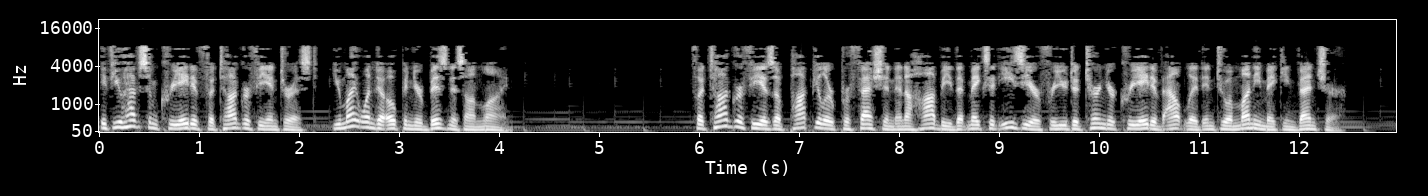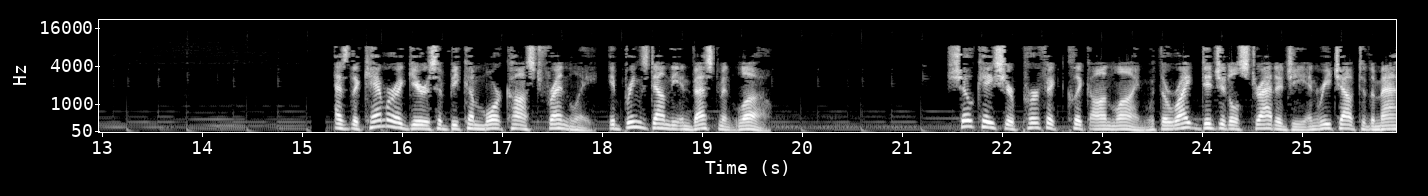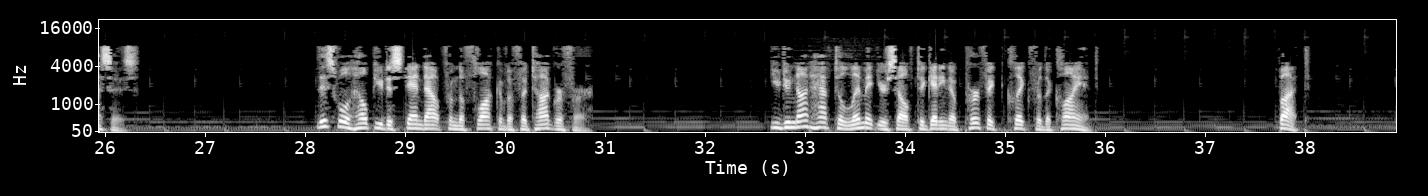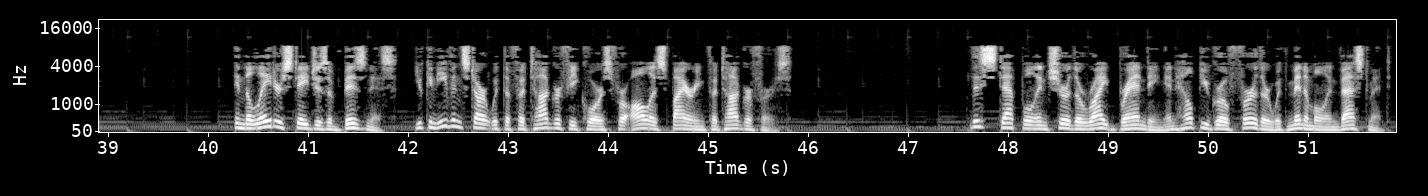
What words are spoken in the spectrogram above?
If you have some creative photography interest, you might want to open your business online. Photography is a popular profession and a hobby that makes it easier for you to turn your creative outlet into a money-making venture. As the camera gears have become more cost-friendly, it brings down the investment low. Showcase your perfect click online with the right digital strategy and reach out to the masses. This will help you to stand out from the flock of a photographer. You do not have to limit yourself to getting a perfect click for the client. But in the later stages of business, you can even start with the photography course for all aspiring photographers. This step will ensure the right branding and help you grow further with minimal investment.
